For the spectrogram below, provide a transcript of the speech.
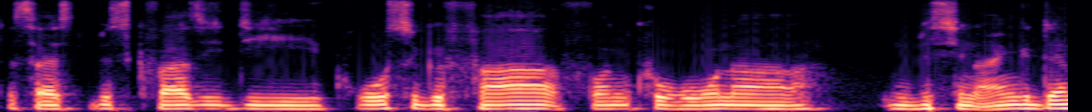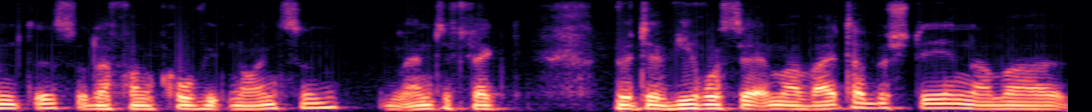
Das heißt, bis quasi die große Gefahr von Corona ein bisschen eingedämmt ist oder von Covid-19. Im Endeffekt wird der Virus ja immer weiter bestehen, aber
